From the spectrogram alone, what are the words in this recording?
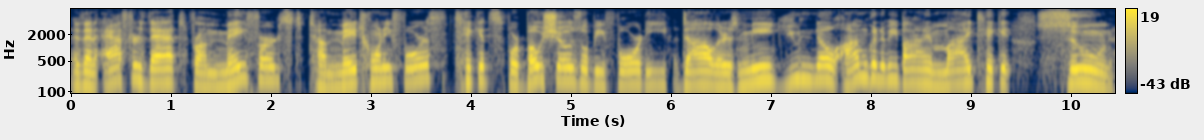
And then after that, from May 1st to May 24th, tickets for both shows will be $40. Me, you know, I'm going to be buying my ticket soon.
